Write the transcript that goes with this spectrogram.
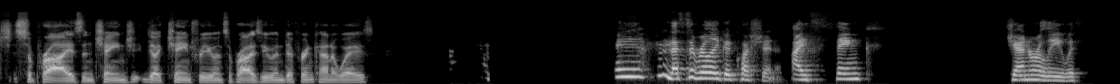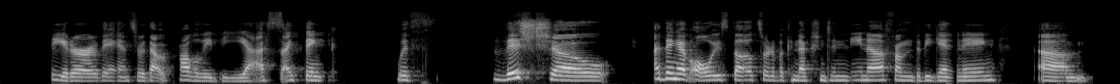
surprise and change like change for you and surprise you in different kind of ways eh, hmm, that's a really good question i think generally with theater the answer that would probably be yes i think with this show I think I've always felt sort of a connection to Nina from the beginning. Um,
